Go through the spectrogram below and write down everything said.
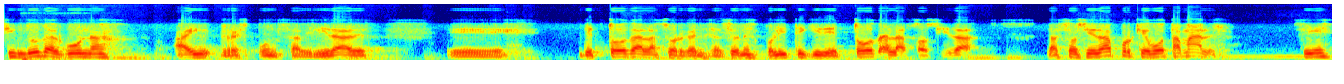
sin duda alguna hay responsabilidades. Eh, de todas las organizaciones políticas y de toda la sociedad. La sociedad porque vota mal, ¿sí?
